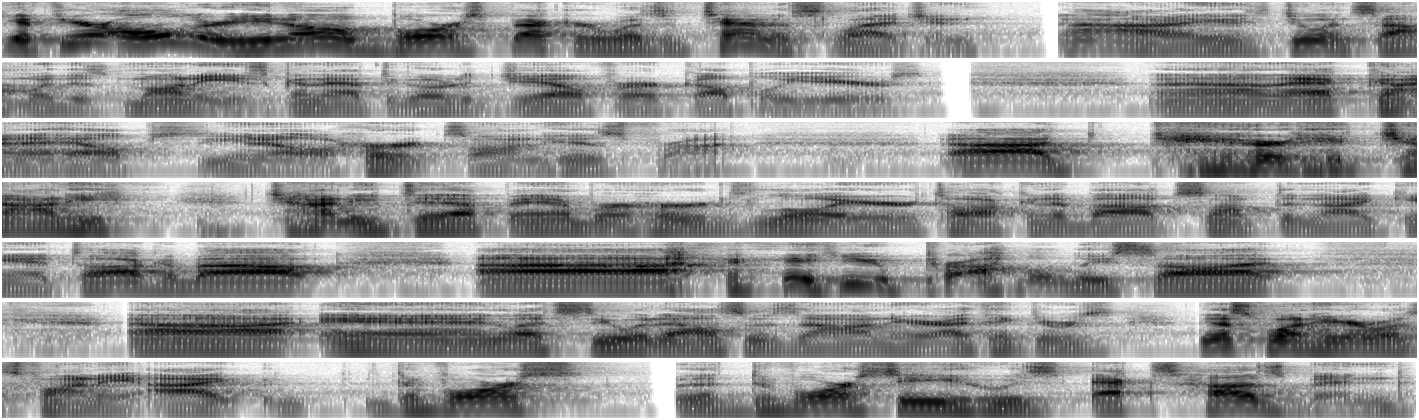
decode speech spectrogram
if you're older, you know Boris Becker was a tennis legend. Know, he was doing something with his money. He's going to have to go to jail for a couple years. Uh, that kind of helps, you know, hurts on his front. Uh, heard it, Johnny Johnny Depp, Amber Heard's lawyer, talking about something I can't talk about. Uh, you probably saw it. Uh, and let's see what else is on here. I think there was this one here was funny. I divorce the divorcee whose ex-husband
